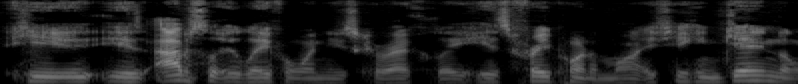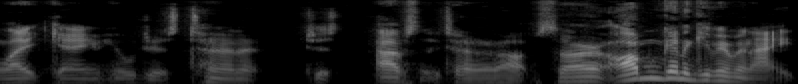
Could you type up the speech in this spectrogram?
He is absolutely lethal when used correctly. His free point of mind, if you can get in the late game, he'll just turn it, just absolutely turn it up. So I'm going to give him an eight.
